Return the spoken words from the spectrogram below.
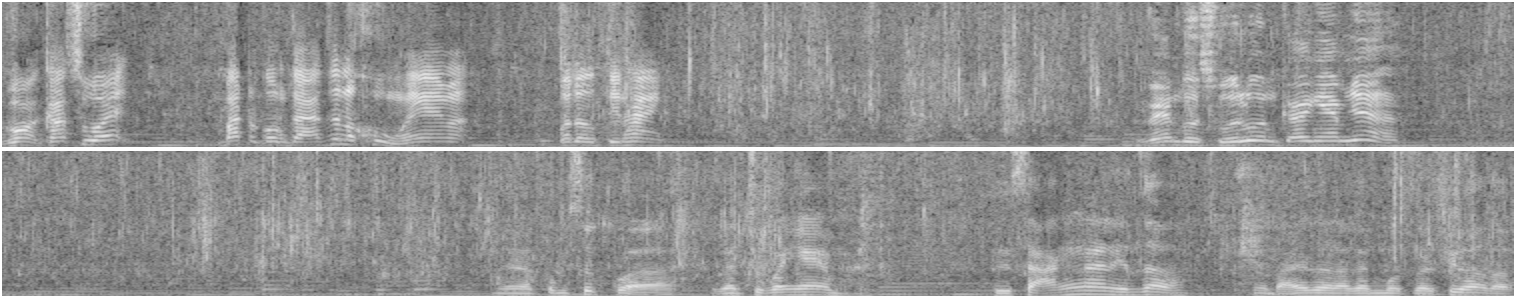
gỏi cá suối. Bắt được con cá rất là khủng anh em ạ. Bắt đầu tiến hành. Ven bờ suối luôn các anh em nhé đây là công sức của gần chục anh em. Từ sáng đến giờ hiện tại giờ là gần 1 giờ trưa rồi.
